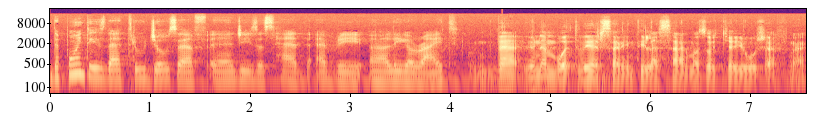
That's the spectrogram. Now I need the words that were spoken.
The point is that through Joseph, uh, Jesus had every uh, legal right, de ő nem volt vér szerinti leszármazottja Józsefnek.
